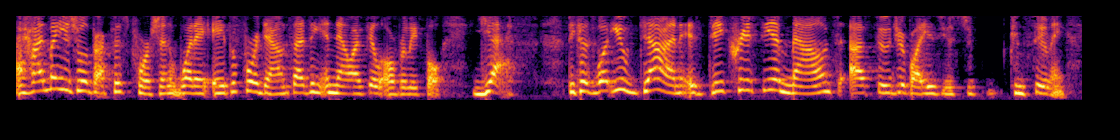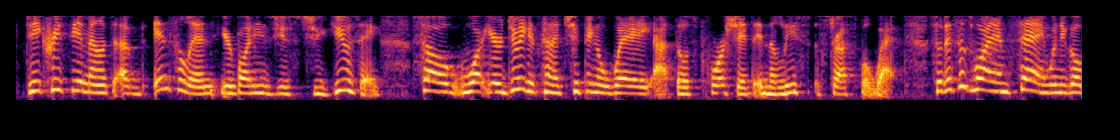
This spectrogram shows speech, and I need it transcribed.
I had my usual breakfast portion, what I ate before downsizing, and now I feel overly full. Yes. Because what you've done is decrease the amount of food your body is used to consuming, decrease the amount of insulin your body is used to using. So what you're doing is kind of chipping away at those portions in the least stressful way. So this is why I'm saying when you go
